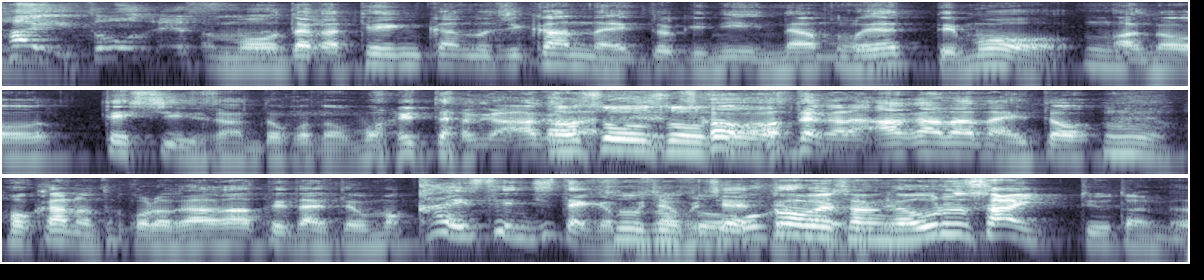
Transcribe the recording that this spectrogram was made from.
はいそうです。もうだから転換の時間ない時に何もやっても、あのテッシーさんとこのモニターが上があそうそうそう。だから上がらないと、他のところが上がってたりともう回線自体がむちゃむちゃ岡部さんがうるさいって言うたんだ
